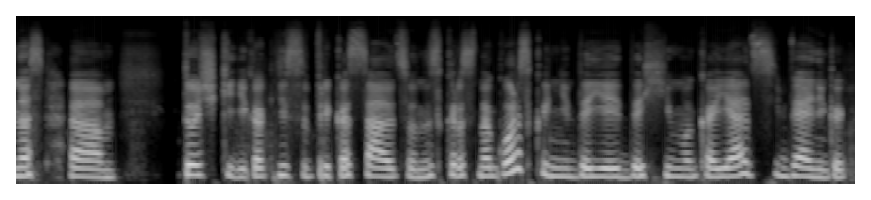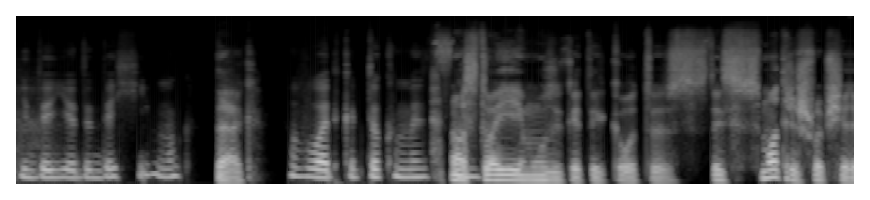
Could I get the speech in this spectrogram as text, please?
У нас... Э, точки никак не соприкасаются. Он из Красногорска не доедет до Химок, а я от себя никак не доеду до Химок. Так. Вот, как только мы... Ну, а с твоей музыкой ты вот э, ты смотришь вообще,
